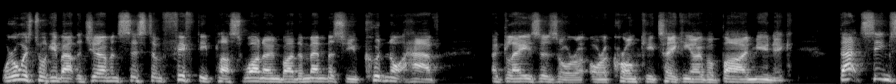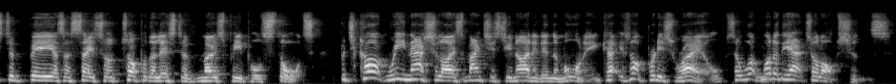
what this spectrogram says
We're always talking about the German system, 50 plus one owned by the members, so you could not have a Glazers or a, or a Kroenke taking over Bayern Munich. That seems to be, as I say, sort of top of the list of most people's thoughts. But you can't renationalise Manchester United in the morning. It's not British Rail. So what, what are the actual options?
